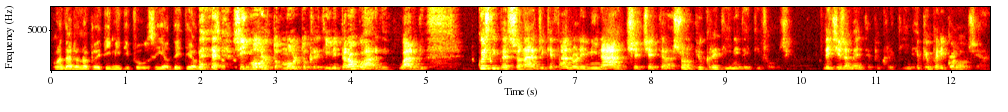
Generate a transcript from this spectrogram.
quando erano cretini diffusi, ho detto io non sì, molto, molto cretini, però guardi, guardi, questi personaggi che fanno le minacce, eccetera, sono più cretini dei tifosi, decisamente più cretini e più pericolosi anche.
